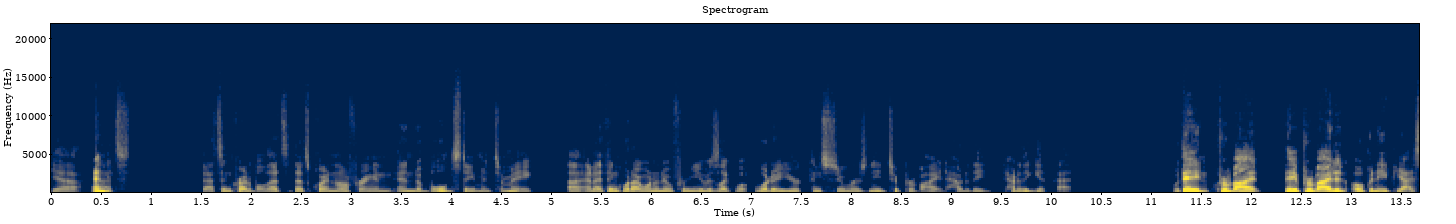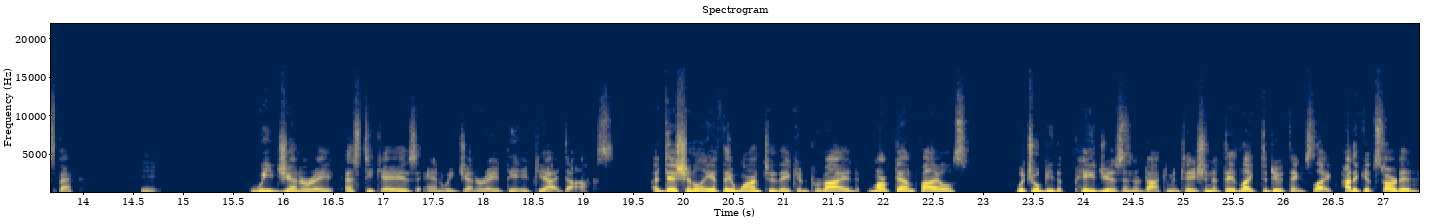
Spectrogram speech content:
Yeah. And that's, that's incredible. That's, that's quite an offering and, and a bold statement to make. Uh, and I think what I want to know from you is like, what, what do your consumers need to provide? How do they, how do they get that? What's they the provide, they provide an open API spec. Hmm. We generate SDKs and we generate the API docs. Additionally, if they want to, they can provide markdown files which will be the pages in their documentation if they'd like to do things like how to get started,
